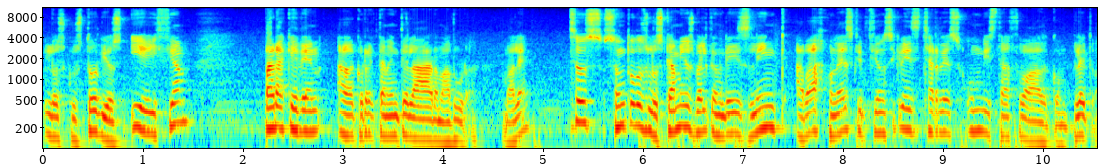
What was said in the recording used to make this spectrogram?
los custodios y edición para que den ah, correctamente la armadura. ¿vale? Esos son todos los cambios, ¿vale? Tendréis link abajo en la descripción si queréis echarles un vistazo al completo,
